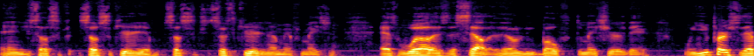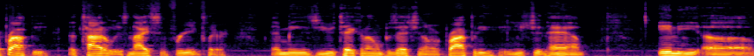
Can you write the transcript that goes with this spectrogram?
and your social, social security, social, social security number information, as well as the seller. They don't do both to make sure that when you purchase that property, the title is nice and free and clear. That means you're taking on possession of a property and you shouldn't have any uh,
